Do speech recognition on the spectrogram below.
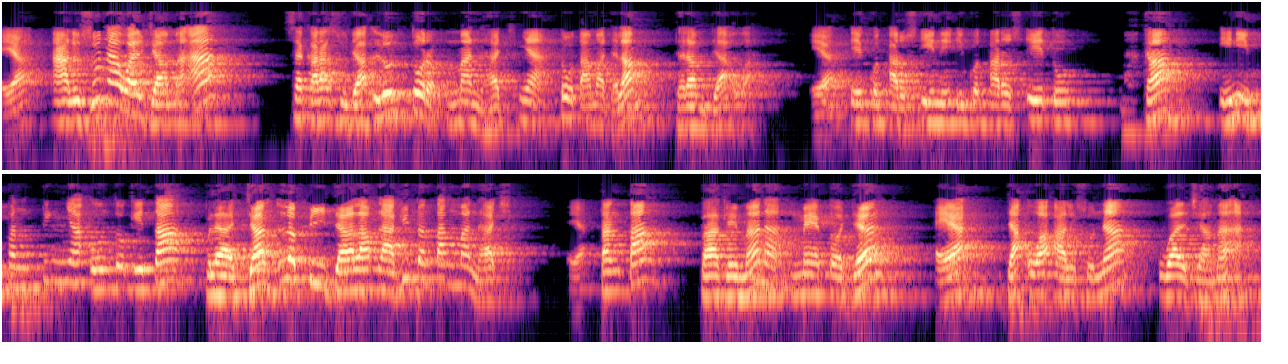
ya ahlussunnah wal jamaah sekarang sudah luntur manhajnya terutama dalam dalam dakwah ya ikut arus ini ikut arus itu. Maka ini pentingnya untuk kita belajar lebih dalam lagi tentang manhaj ya tentang bagaimana metode ya dakwah al-sunnah wal jamaah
